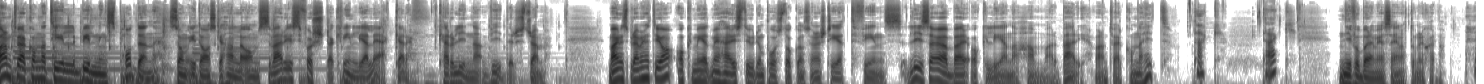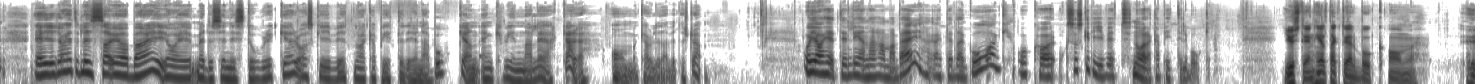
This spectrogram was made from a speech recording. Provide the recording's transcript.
Varmt välkomna till Bildningspodden som idag ska handla om Sveriges första kvinnliga läkare, Carolina Widerström. Magnus Bremmer heter jag och med mig här i studion på Stockholms universitet finns Lisa Öberg och Lena Hammarberg. Varmt välkomna hit. Tack. Tack. Ni får börja med att säga något om er själva. Eh, jag heter Lisa Öberg, jag är medicinhistoriker och har skrivit några kapitel i den här boken En kvinna läkare om Carolina Widerström. Och jag heter Lena Hammarberg, jag är pedagog och har också skrivit några kapitel i boken. Just det, en helt aktuell bok om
